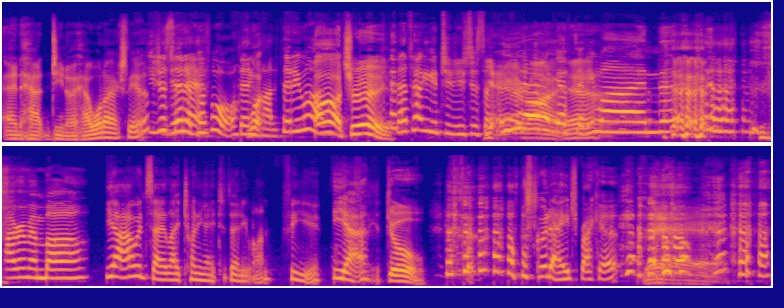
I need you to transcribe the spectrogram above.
And how do you know how old I actually am? You just said it before. Thirty one. 31. Oh, true. That's how you introduce yourself. Yeah. yeah, right, you're yeah. 31. I remember. Yeah, I would say like 28 to 31 for you. Yeah. Cool. Good age bracket. Yeah.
